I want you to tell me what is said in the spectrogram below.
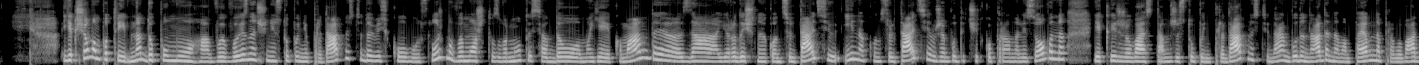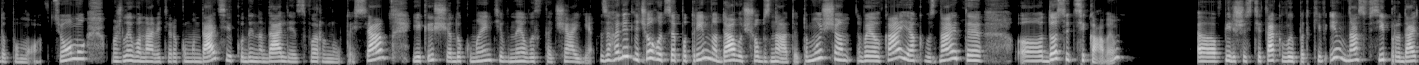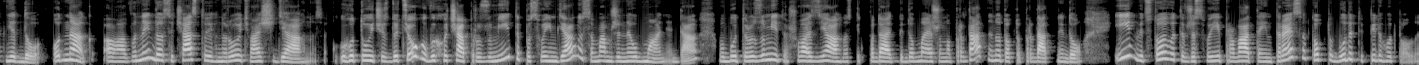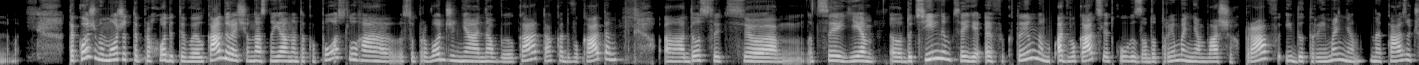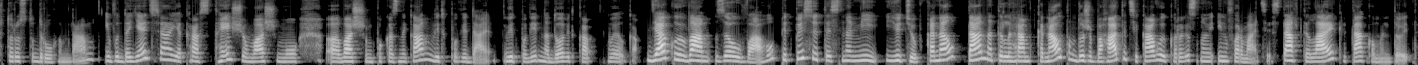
Якщо вам потрібна допомога в визначенні ступені придатності до військової служби, ви можете звернутися до моєї команди за юридичною консультацією, і на консультації вже буде чітко проаналізовано, який же у вас там вже ступень придатності, да, буде надана вам певна правова допомога. В цьому, можливо, навіть рекомендації, куди надалі звернутися, яких ще документів не вистачає. Взагалі, для чого це потрібно, да, от щоб знати? Тому що ВЛК, як ви знаєте, е, досить цікавим. В більшості так випадків, і в нас всі придатні до. Однак вони досить часто ігнорують ваші діагнози. Готуючись до цього, ви хоча б розумієте по своїм діагнозам, вам вже не обманять. Да? Ви будете розуміти, що у вас діагноз підпадає під обмежено придатний, ну тобто придатний до, і відстоювати вже свої права та інтереси, тобто будете підготовленими. Також ви можете проходити ВЛК. До речі, у нас наявна така послуга супроводження на ВЛК так, адвокатам. Досить це є е, доцільним, це є ефективним. Адвокат слідкує за дотриманням ваших прав і дотриманням наказу 402. Да? І видається якраз те, що вашому, е, вашим показникам відповідає. Відповідна довідка ВЛК. Дякую вам за увагу. Підписуйтесь на мій YouTube канал та на телеграм-канал. Там дуже багато цікавої корисної інформації. Ставте лайки та коментуйте.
